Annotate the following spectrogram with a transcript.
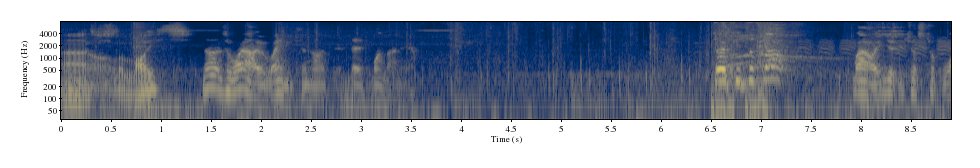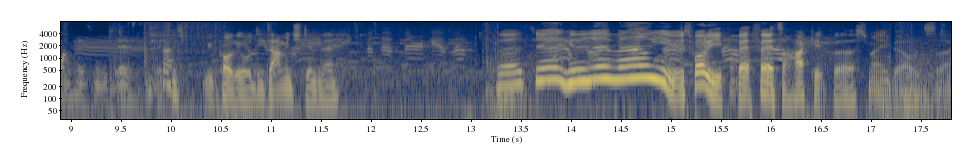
uh just a light. No, it's the way I went and I, there's one down here. Look, it's a flop! Wow, he just took one hit and he's dead. It's, we probably already damaged him then. But yeah, good value. It's probably fair to hack it first, maybe I would say.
